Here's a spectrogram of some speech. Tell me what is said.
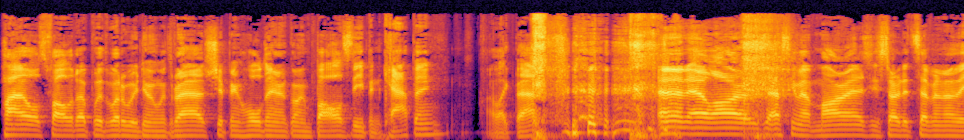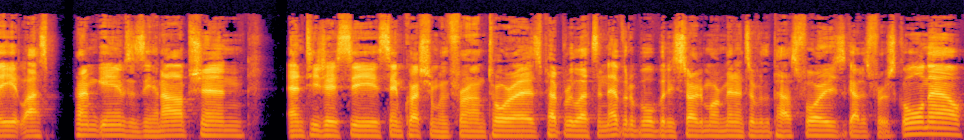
Piles followed up with what are we doing with Raz, shipping, holding, or going balls deep and capping? I like that. and LR is asking about Mahrez. He started seven out of the eight last Prem games. Is he an option? And TJC, same question with Ferran Torres. Pep Roulette's inevitable, but he started more minutes over the past four. He's got his first goal now.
